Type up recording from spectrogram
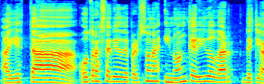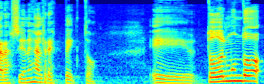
ahí está otra serie de personas y no han querido dar declaraciones al respecto. Eh, todo el mundo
